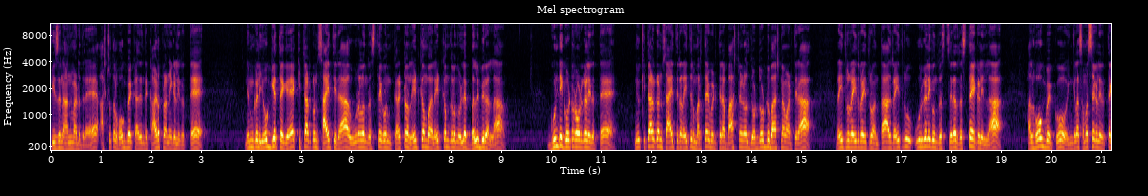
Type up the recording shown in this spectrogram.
ಫೀಸನ್ನು ಆನ್ ಮಾಡಿದ್ರೆ, ಅಷ್ಟೊತ್ತಲ್ಲಿ ಹೋಗಬೇಕಾದ್ರಿಂದ ಕಾಡು ಪ್ರಾಣಿಗಳಿರುತ್ತೆ. ನಿಮ್ಗಳ ಯೋಗ್ಯತೆಗೆ ಕಿಚ್ಚಾಡ್ಕೊಂಡು ಸಾಯ್ತೀರಾ? ಊರಲ್ಲಿ ಒಂದು ರಸ್ತೆಗೆ ಒಂದು ಕರೆಕ್ಟ್ ಒಂದು ಲೈಟ್ ಕಂಬ ಲೈಟ್ ಕಂಬದಲ್ಲಿ ಒಂದು ಒಳ್ಳೆ ಬಲ್ಬ್ ಇರಲ್ಲ? ಗುಂಡಿ ಗೋಟ ರೋಡ್ಗಳಿರುತ್ತೆ ನೀವು ಕಿತ್ತಾಡ್ಕೊಂಡು ಸಾಯ್ತೀರಾ? ರೈತರು ಮರ್ತೇ ಬಿಡ್ತೀರಾ? ಭಾಷಣಗಳು ದೊಡ್ಡ ದೊಡ್ಡ ಭಾಷಣ ಮಾಡ್ತೀರಾ? ರೈತರು ರೈತರು ರೈತರು ಅಂತ. ಆದರೆ ರೈತರು ಊರುಗಳಿಗೆ ಒಂದು ರಸ್ತೆ ಇರೋದು ರಸ್ತೆಗಳಿಲ್ಲ. ಅಲ್ಲಿ ಹೋಗಬೇಕು, ಹಿಂಗೆಲ್ಲ ಸಮಸ್ಯೆಗಳಿರುತ್ತೆ,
